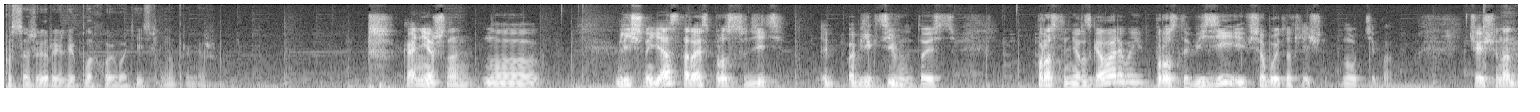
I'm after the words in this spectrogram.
пассажир или плохой водитель, например. Конечно, но лично я стараюсь просто судить об- объективно. То есть просто не разговаривай, просто вези, и все будет отлично. Ну, типа, что еще надо?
